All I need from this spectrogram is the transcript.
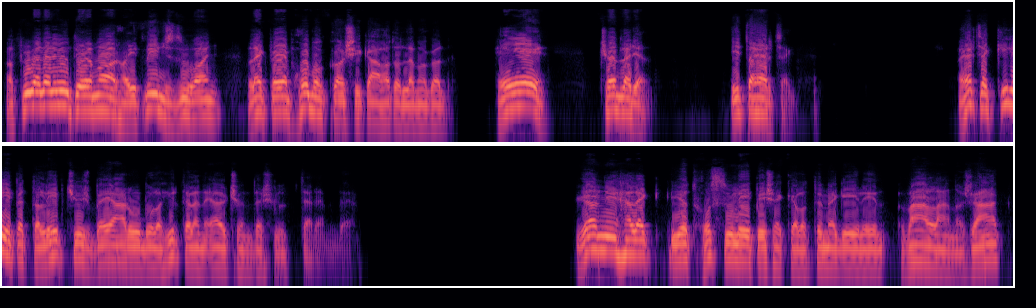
A füleden ültél marha, itt nincs zuhany, legfeljebb homokkal sikálhatod le magad. Hé, csönd legyen! Itt a herceg. A herceg kilépett a lépcsős bejáróból a hirtelen elcsöndesült terembe. Garnier Halleck jött hosszú lépésekkel a tömeg élén, vállán a zsák,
